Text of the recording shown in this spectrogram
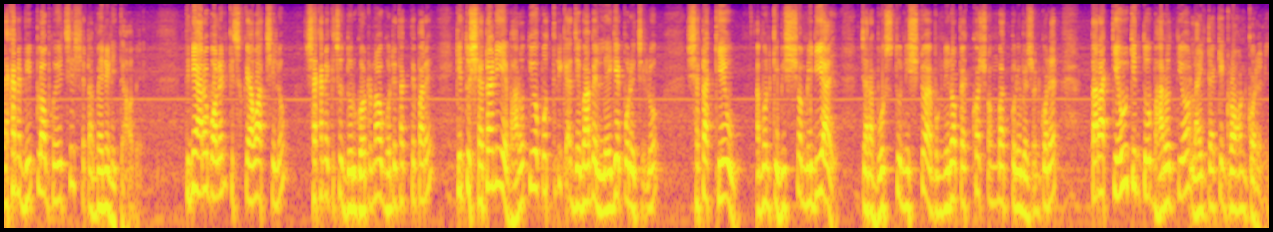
এখানে বিপ্লব হয়েছে, সেটা মেনে নিতে হবে। তিনি আরও বলেন, কিছু কেওয়াজ ছিল, সেখানে কিছু দুর্ঘটনাও ঘটে থাকতে পারে, কিন্তু সেটা নিয়ে ভারতীয় পত্রিকা যেভাবে লেগে পড়েছিল, সেটা কেউ, এমনকি বিশ্ব মিডিয়ায় যারা বস্তুনিষ্ঠ এবং নিরপেক্ষ সংবাদ পরিবেশন করে, তারা কেউ কিন্তু ভারতীয় লাইনটাকে গ্রহণ করেনি।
